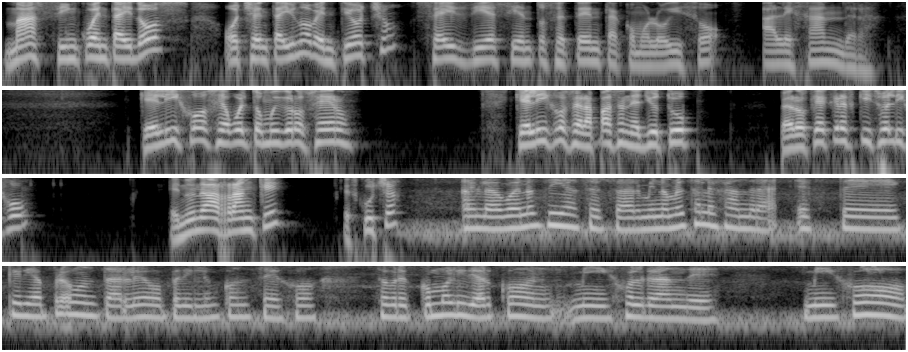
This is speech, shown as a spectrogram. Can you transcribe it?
más 52 81 28 610 170 como lo hizo Alejandra. Que el hijo se ha vuelto muy grosero. Que el hijo se la pasa en el YouTube. Pero ¿qué crees que hizo el hijo? En un arranque, escucha. Hola, buenos días, César. Mi nombre es Alejandra. Este, quería preguntarle o pedirle un consejo sobre cómo lidiar con mi hijo el grande. Mi hijo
